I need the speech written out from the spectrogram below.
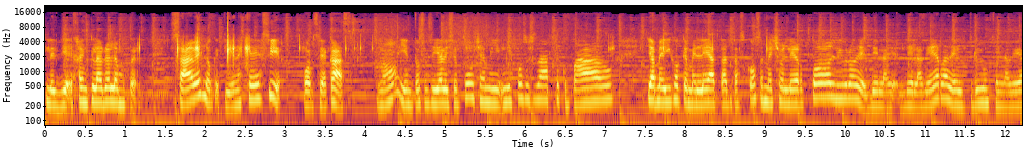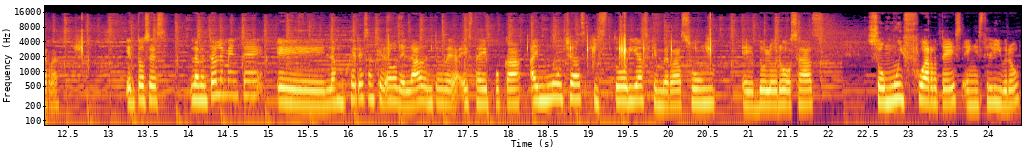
le deja en claro a la mujer, sabes lo que tienes que decir, por si acaso, ¿no? Y entonces ella le dice, pucha, mi, mi esposo está preocupado, ya me dijo que me lea tantas cosas, me ha hecho leer todo el libro de, de, la, de la guerra, del triunfo en la guerra. Entonces, lamentablemente, eh, las mujeres han quedado de lado en toda esta época. Hay muchas historias que en verdad son eh, dolorosas, son muy fuertes en este libro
